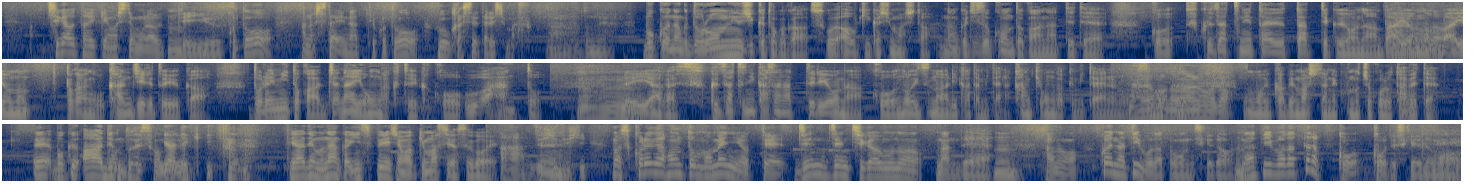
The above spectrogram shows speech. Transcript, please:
違う体験をしてもらうっていうことを、あのしたいなっていうことを動かしてたりします。なるほどね。僕はなんかドローンミュージックとかがすごい合う気がしました。なんか持続音とかが鳴ってて、こう複雑に歌っていくようなバイオの、バイオのとかを感じるというか、ドレミとかじゃない音楽というか、こう、うわーんと、レイヤーが複雑に重なってるような、こう、ノイズのあり方みたいな、環境音楽みたいなのをすごく思い浮かべましたね、このチョコレを食べて。え、僕、あー、でも、いや、でき、いや、でもなんかインスピレーション湧きますよ、すごい。ああぜひぜひ、まあ、これが本当豆によって全然違うものなんで、うん。あのこれナティーボだと思うんですけど、ナティーボだったらこうこうですけれども、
